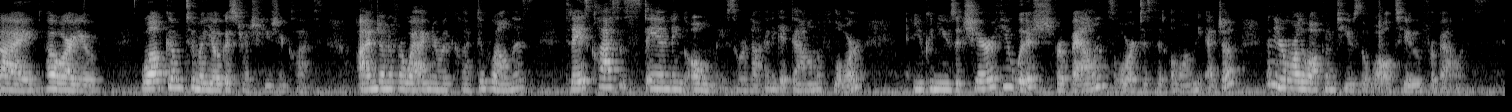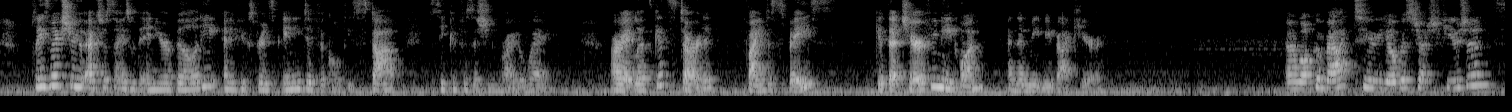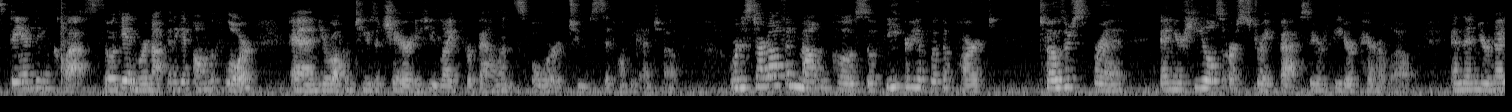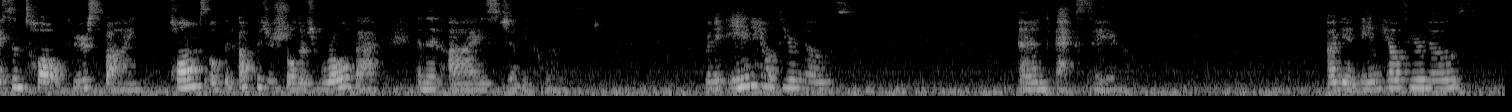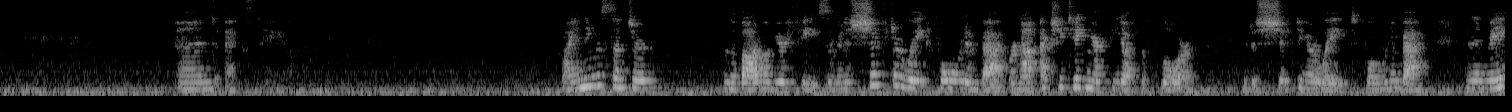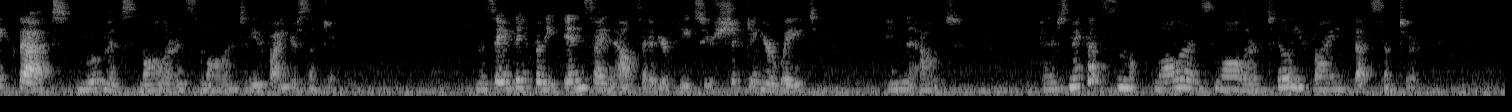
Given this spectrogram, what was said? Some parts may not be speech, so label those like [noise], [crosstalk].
Hi, how are you? Welcome to my Yoga Stretch Fusion class. I'm Jennifer Wagner with Collective Wellness. Today's class is standing only, so we're not going to get down on the floor. You can use a chair if you wish for balance or to sit along the edge of, and you're more than welcome to use the wall too for balance. Please make sure you exercise within your ability, and if you experience any difficulties, stop, seek a physician right away. All right, let's get started. Find a space, get that chair if you need one, and then meet me back here. And welcome back to Yoga Stretch Fusion standing class. So again, we're not gonna get on the floor and you're welcome to use a chair if you'd like for balance or to sit on the edge of. We're gonna start off in mountain pose, so feet are hip width apart, toes are spread, and your heels are straight back, so your feet are parallel. And then you're nice and tall through your spine, Palms open up as your shoulders roll back and then eyes gently closed. We're going to inhale through your nose and exhale. Again, inhale through your nose and exhale. Finding the center from the bottom of your feet. So we're going to shift our weight forward and back. We're not actually taking our feet off the floor. We're just shifting our weight forward and back. And then make that movement smaller and smaller until you find your center. And the same thing for the inside and outside of your feet. So you're shifting your weight in and out. And then just make that smaller and smaller until you find that center.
